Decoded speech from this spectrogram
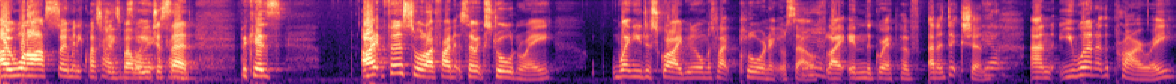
I want to ask so many questions Okay, about what you just okay. said because I first of all I find it so extraordinary when you describe you're almost like clawing at yourself like in the grip of an addiction Mm. Yeah. and you weren't at the priory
